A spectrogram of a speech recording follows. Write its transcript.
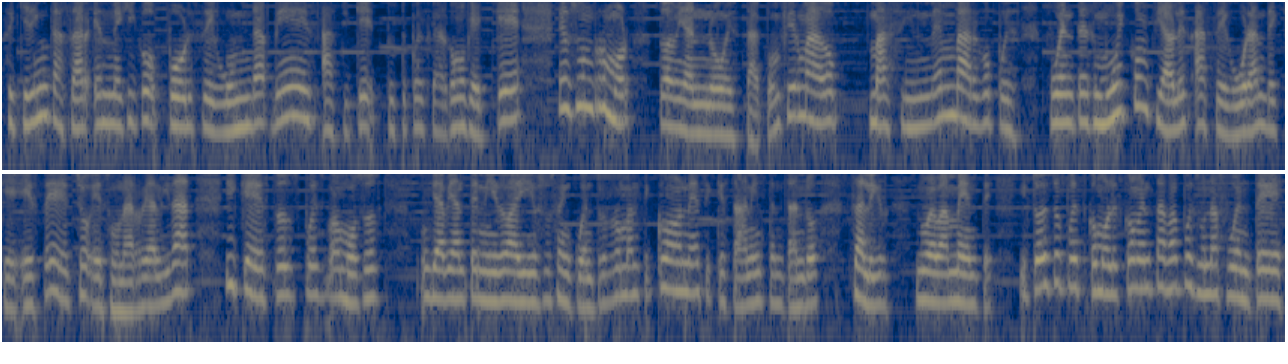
se quieren casar en México por segunda vez. Así que tú te puedes quedar como que, ¿qué? Es un rumor, todavía no está confirmado, más sin embargo, pues fuentes muy confiables aseguran de que este hecho es una realidad y que estos pues famosos ya habían tenido ahí sus encuentros romanticones y que estaban intentando salir nuevamente. Y todo esto pues como les comentaba, pues una fuente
